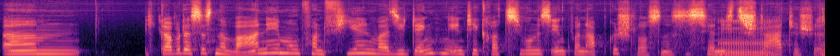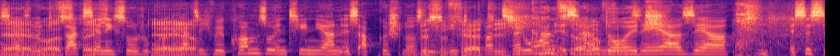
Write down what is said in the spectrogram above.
Ähm, ich glaube, das ist eine Wahrnehmung von vielen, weil sie denken, Integration ist irgendwann abgeschlossen. Das ist ja nichts Statisches. Mhm. Ja, also du du, sagst ja recht. nicht so, du, Ja, ja. herzlich willkommen, so in zehn Jahren ist abgeschlossen. Bist du fertig? Integration kannst ist ja dann Deutsch. sehr, sehr, es ist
